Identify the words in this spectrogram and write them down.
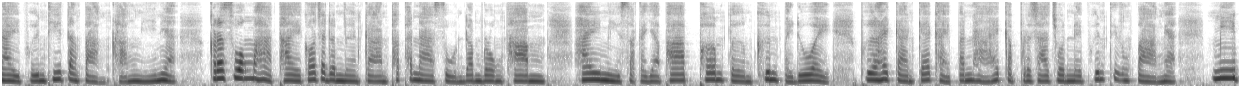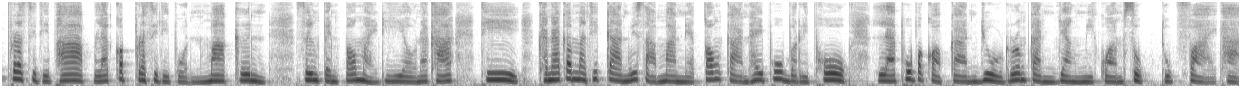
ในพื้นที่ต่างๆ ครั้งนี้เนี่ยกระทรวงมหาดไทยก็จะดำเนินการพัฒนาศูนย์ดำรงธรรม ให้มีศักยภาพเพิ่มเติมขึ้นไปด้วย เพื่อให้การแก้ไขปัญหาให้กับประชาชนในพื้นที่ต่างๆเนี่ยมีประสิทธิภาพและก็ประสิทธิผลมากขึ้น ซึ่งเป็นเป้าหมายเดียวนะคะ ที่คณะกรรมาการวิสามันเนี่ยต้องการให้ผู้บริโภค และผู้ประกอบการอยู่ร่วมกันอย่างมีความสุขทุกฝ่ายค่ะ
